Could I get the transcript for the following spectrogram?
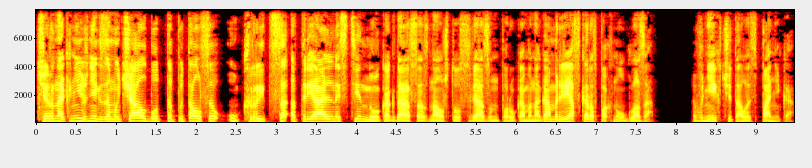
Чернокнижник замычал, будто пытался укрыться от реальности, но когда осознал, что связан по рукам и ногам, резко распахнул глаза. В них читалась паника.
